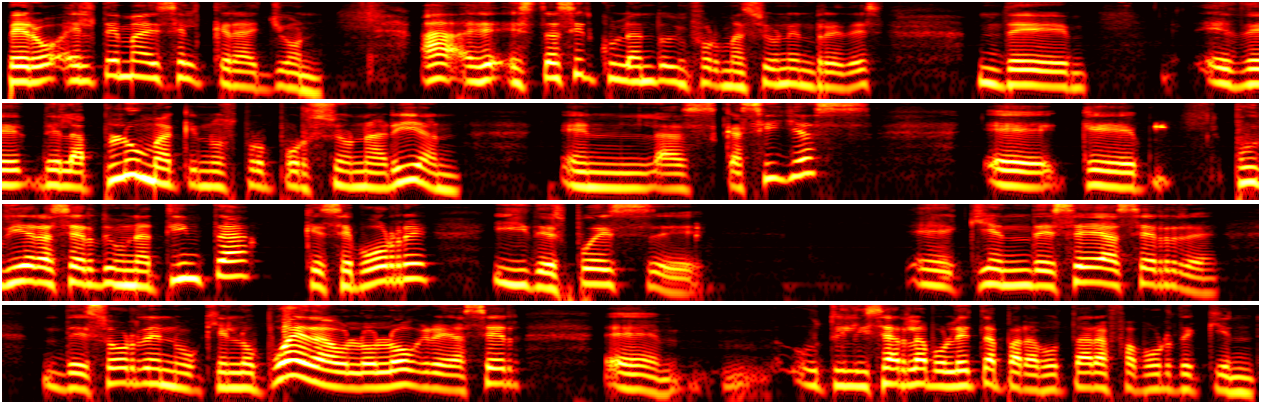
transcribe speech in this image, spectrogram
pero el tema es el crayón. Ah, está circulando información en redes de, de, de, la pluma que nos proporcionarían en las casillas, que pudiera ser de una tinta que se borre y después eh, eh, quien desea hacer desorden o quien lo pueda o lo logre hacer, eh, utilizar la boleta para votar a favor de quien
